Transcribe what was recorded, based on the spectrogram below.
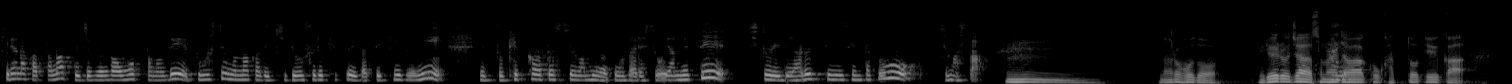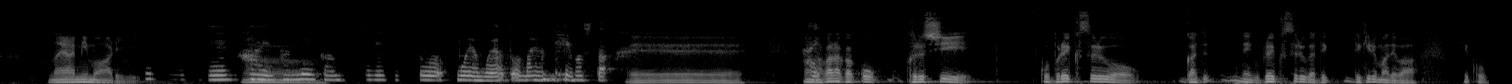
きれなかったなって自分が思ったので、どうしても中で起業する決意ができずに、えっと、結果私はもうボーダレスをやめて、一人でやるっていう選択をしました。うんなるほど。いろいろじゃあその間はこう葛藤というか、悩みもあり、そうですね。はい。うん3年間、本当にずっともやもやと悩んでいました。えーまあはいなかなかこう苦しいこうブレイクスルーをがで、ね、ブレイクスルーがでできるまでは結構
